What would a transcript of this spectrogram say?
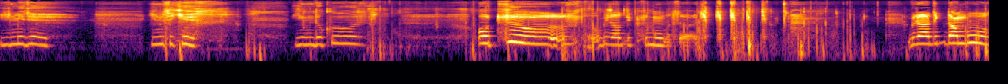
yirmi bir, yirmi iki, yirmi üç, yirmi dört, yirmi beş, yirmi altı, yirmi yedi, yirmi sekiz, yirmi dokuz, otuz. Birazcık su maması. Birazcık dambul.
